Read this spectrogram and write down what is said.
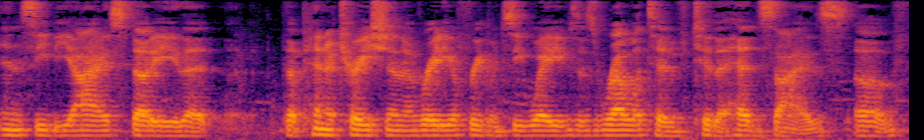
NCBI study that the penetration of radio frequency waves is relative to the head size of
